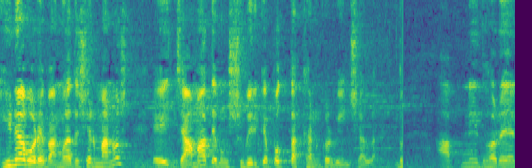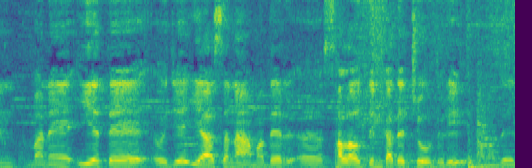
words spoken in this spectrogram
ঘৃণা ভরে বাংলাদেশের মানুষ এই জামাত এবং শিবিরকে প্রত্যাখ্যান করবে ইনশাল্লাহ আপনি ধরেন মানে ইয়েতে ওই যে ইয়ে আছে না, আমাদের সালাউদ্দিন কাদের চৌধুরী, আমাদের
